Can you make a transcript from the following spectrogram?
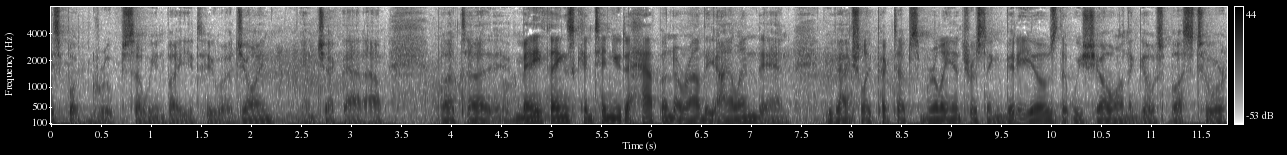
Facebook group. So we invite you to uh, join and check that out. But uh, many things continue to happen around the island, and we've actually picked up some really interesting videos that we show on the Ghost Bus tour.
